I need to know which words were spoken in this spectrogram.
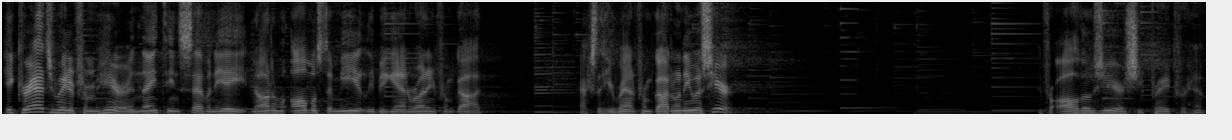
He graduated from here in 1978 and almost immediately began running from God. Actually, he ran from God when he was here. And for all those years, she prayed for him.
